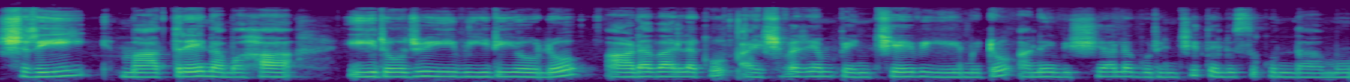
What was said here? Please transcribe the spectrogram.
శ్రీ మాత్రే నమ. ఈరోజు ఈ వీడియోలో ఆడవాళ్ళకు ఐశ్వర్యం పెంచేవి ఏమిటో అనే విషయాల గురించి తెలుసుకుందాము.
